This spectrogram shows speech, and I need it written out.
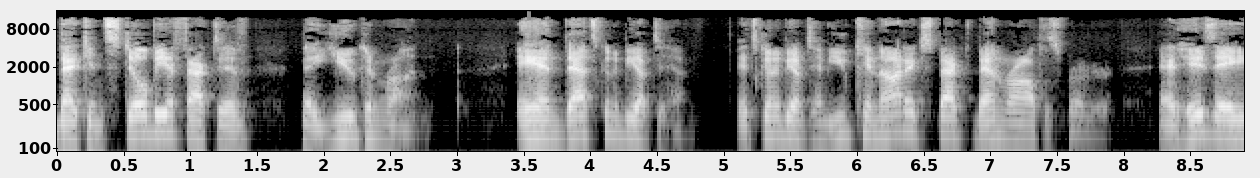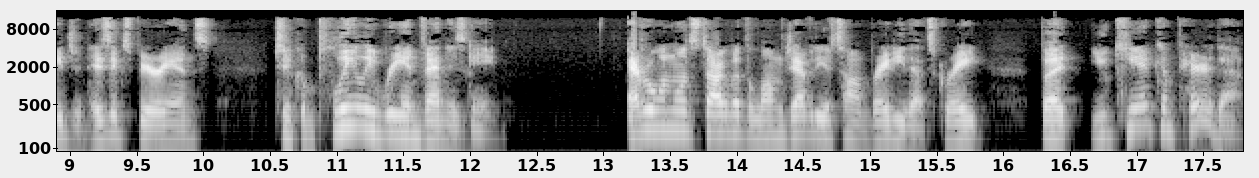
that can still be effective, that you can run. And that's going to be up to him. It's going to be up to him. You cannot expect Ben Roethlisberger at his age and his experience to completely reinvent his game. Everyone wants to talk about the longevity of Tom Brady. That's great. But you can't compare them.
